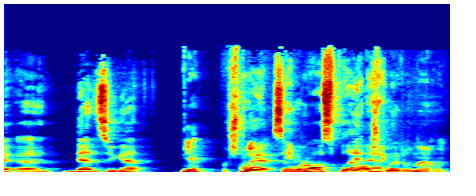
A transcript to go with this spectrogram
uh, Dad. So you got yeah, we're split. So Yeah. we're all split. All split on that one.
